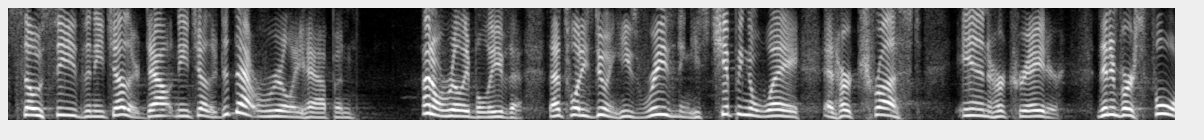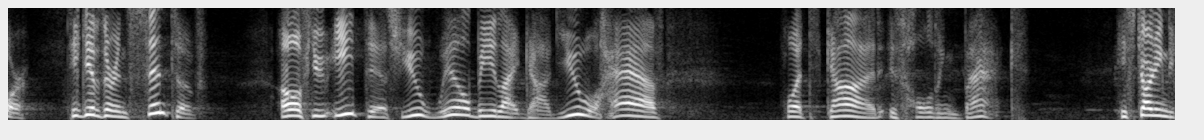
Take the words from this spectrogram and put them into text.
sow seeds in each other, doubt in each other. Did that really happen? I don't really believe that. That's what he's doing. He's reasoning, he's chipping away at her trust in her creator. Then in verse 4, he gives her incentive. Oh, if you eat this, you will be like God. You will have what God is holding back. He's starting to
